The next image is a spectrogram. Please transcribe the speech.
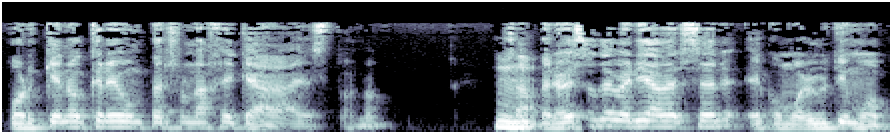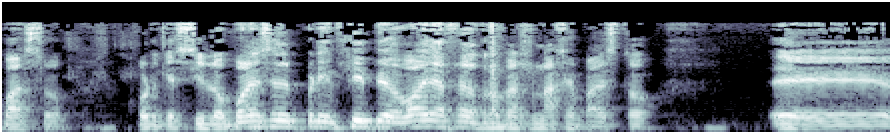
¿por qué no creo un personaje que haga esto, no? O sea, pero eso debería de ser eh, como el último paso. Porque si lo pones al principio, voy a hacer otro personaje para esto. Eh,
